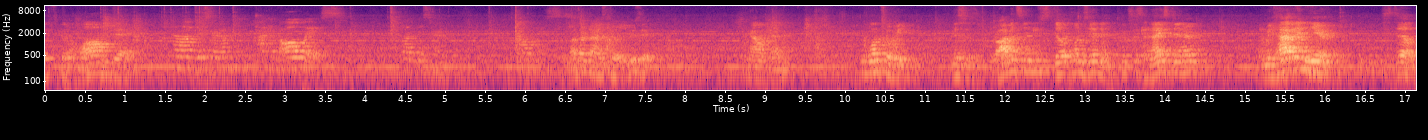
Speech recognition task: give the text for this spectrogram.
It's been a long day. I love this room. I have always loved this room. Always. Mother and I still use it. Now and then. Once a week. Mrs. Robinson still comes in and cooks us a nice dinner. And we have it in here. Still.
